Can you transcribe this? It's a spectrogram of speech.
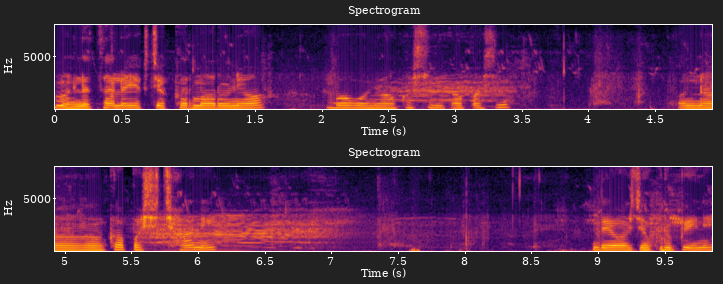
म्हणलं चला एक चक्कर मारून यावं बघून यावं कशी आहे कपाशी. पण कपाशी छान आहे. देवाच्या कृपेने.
